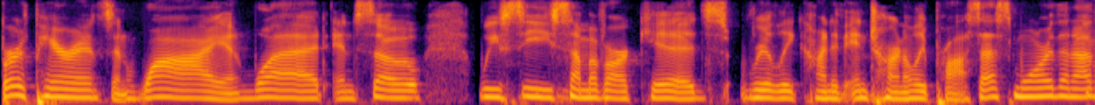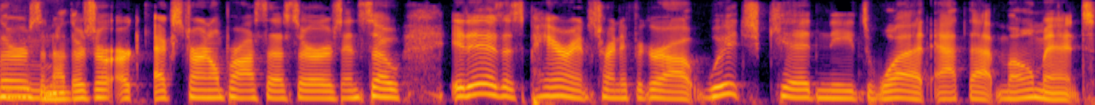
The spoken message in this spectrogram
birth parents and why and what. And so we see some of our kids really kind of internally process more than others and Mhm. others are, are external processors. And so it is as parents trying to figure out which kid needs what at that moment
